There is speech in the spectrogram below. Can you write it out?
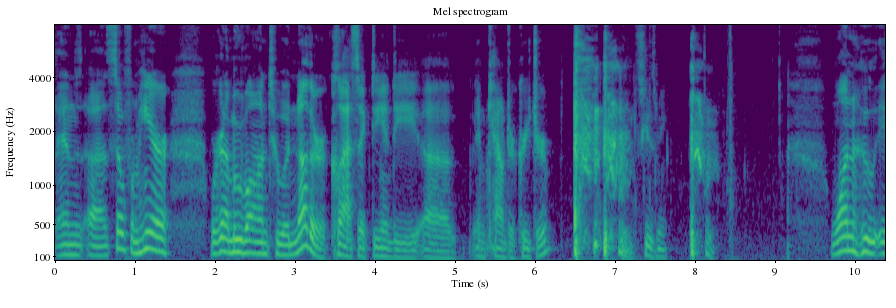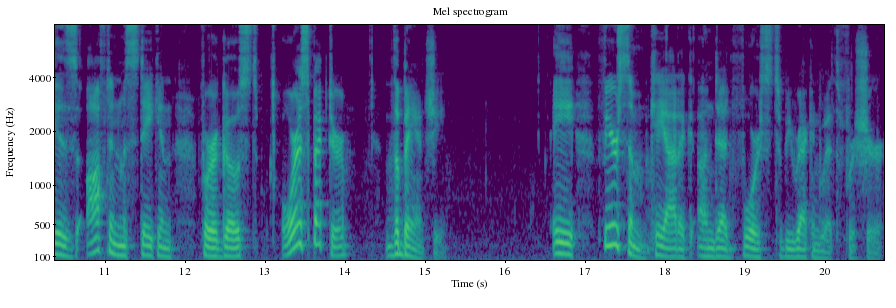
and uh, so from here, we're gonna move on to another classic D and D uh, encounter creature. Excuse me. One who is often mistaken for a ghost or a specter, the banshee a fearsome, chaotic, undead force to be reckoned with for sure.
